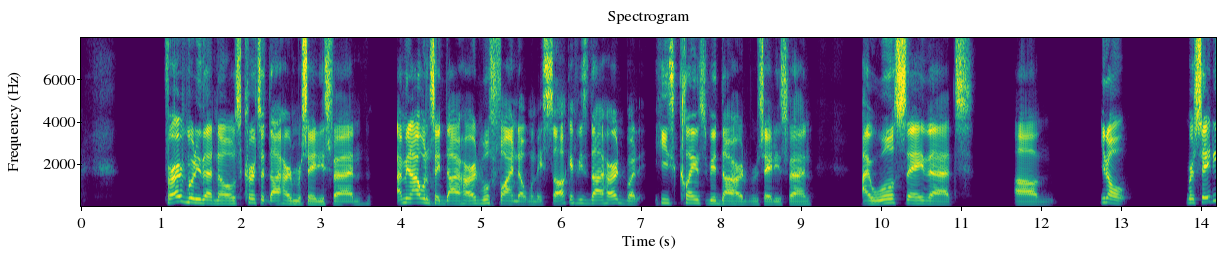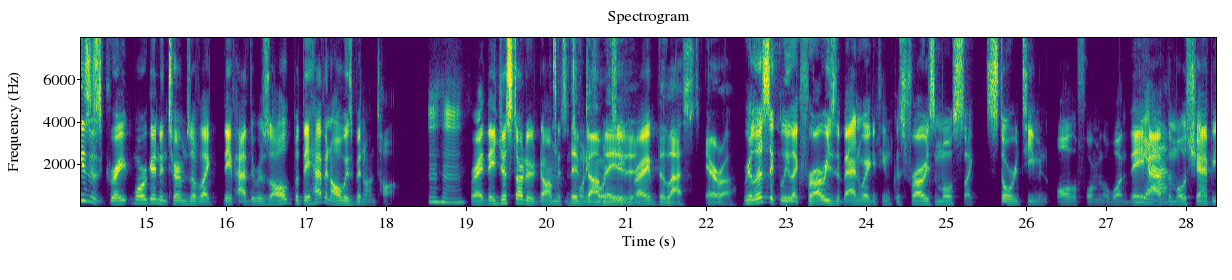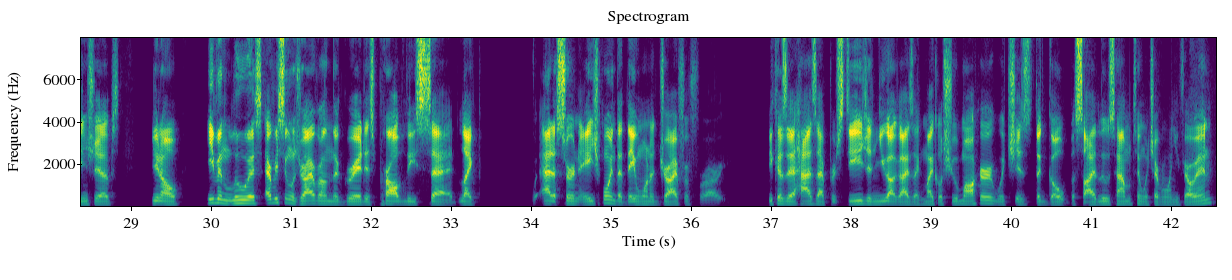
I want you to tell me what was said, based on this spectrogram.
For everybody that knows, Kurt's a diehard Mercedes fan. I mean, I wouldn't say diehard. We'll find out when they suck if he's diehard, but he claims to be a diehard Mercedes fan. I will say that, um, you know, Mercedes is great, Morgan, in terms of like they've had the result, but they haven't always been on top, hmm right? They just started their dominance in They've 2014, dominated in right? the last era. realistically, like Ferrari's the bandwagon team because Ferrari's the most like storied team in all of Formula One. They Yeah. have the most championships. You know, even Lewis, every single driver on the grid is probably said like at a certain age point that they want to drive for Ferrari because it has that prestige. And you got guys like Michael Schumacher, which is the GOAT beside Lewis Hamilton, whichever one you throw in.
